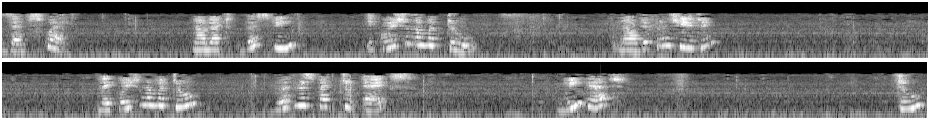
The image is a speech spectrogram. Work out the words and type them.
z square. Now let this be equation number 2. Now differentiating the equation number 2 with respect to x we get 2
